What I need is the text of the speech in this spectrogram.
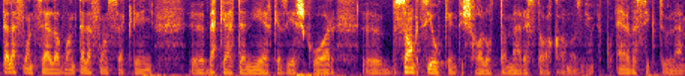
telefoncella van, telefonszekrény, be kell tenni érkezéskor, szankcióként is hallottam már ezt alkalmazni, hogy akkor elveszik tőle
